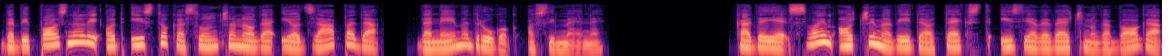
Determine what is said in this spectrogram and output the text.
da bi poznali od istoka sunčanoga i od zapada da nema drugog osim mene. Kada je svojim očima video tekst izjave večnoga Boga,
